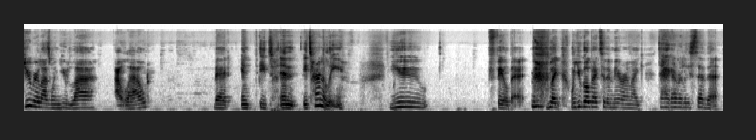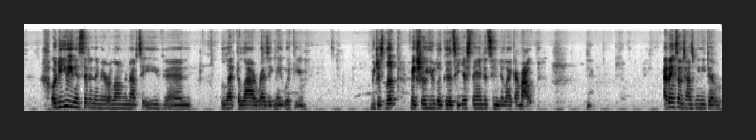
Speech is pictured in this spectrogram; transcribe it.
do realize when you lie out loud that in, in eternally you feel that. Like when you go back to the mirror and like dang i really said that. Or do you even sit in the mirror long enough to even let the lie resonate with you? You just look make sure you look good to your standards and you're like i'm out I think sometimes we need to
